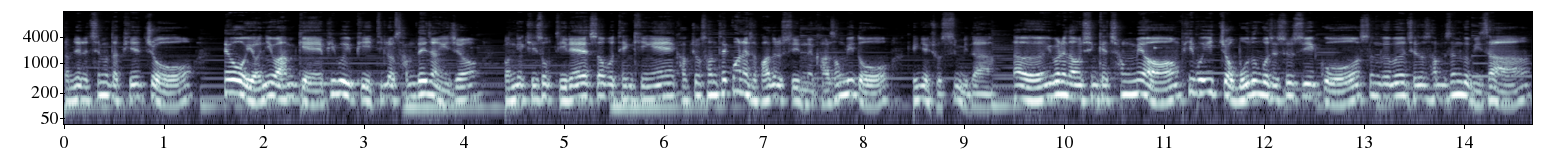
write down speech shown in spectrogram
남자는 치명타 피해 쪽 태호 연이와 함께 PVP 딜러 3대장이죠 광역 지속 딜에 서브 탱킹에 각종 선택권에서 받을 수 있는 가성비도 굉장히 좋습니다. 다음 이번에 나온 신캐 청명 PV 쪽 모든 곳에 쓸 수 있고 승급은 최소 3승급 이상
